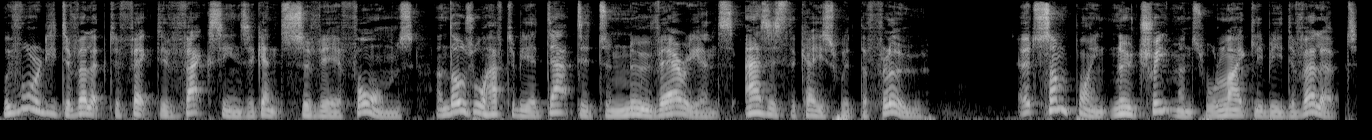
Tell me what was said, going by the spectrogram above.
We've already developed effective vaccines against severe forms, and those will have to be adapted to new variants, as is the case with the flu. At some point, new treatments will likely be developed,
